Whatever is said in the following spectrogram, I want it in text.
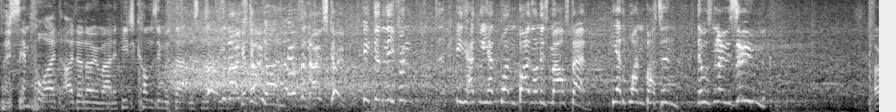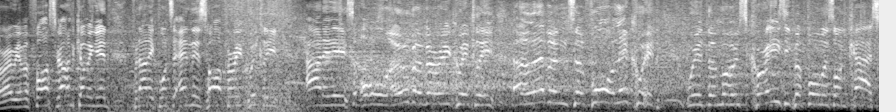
But simple, I, I don't know, man. If he comes in with that, there's nothing. It was a no scope. It was a no scope. He didn't even. He had. We had one button on his mouse stand. He had one button. There was no zoom. All right, we have a fast round coming in. Fnatic want to end this half very quickly, and it is all over very quickly. 11 to 4 Liquid with the most crazy performance on Cache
